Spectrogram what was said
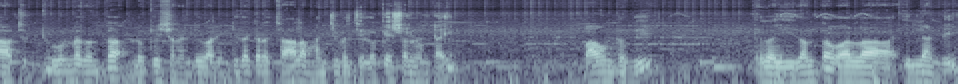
ఆ చుట్టూ ఉన్నదంతా లొకేషన్ అండి. వారి ఇంటి దగ్గర చాలా మంచి మంచి లొకేషన్లు ఉంటాయి. బాగుంటుంది. ఇక ఇదంతా వాళ్ళ ఇల్లు అండి.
